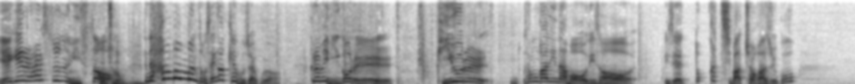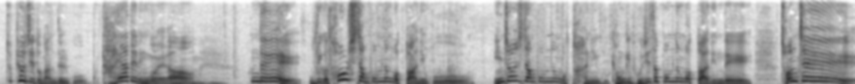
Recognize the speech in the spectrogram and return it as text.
얘기를 할 수는 있어. 그렇죠. 근데 한 번만 더 생각해 보자고요. 그러면 이거를 비율을 선관이나 뭐 어디서 이제 똑같이 맞춰 가지고 투표지도 만들고 다 해야 되는 거예요. 근데 우리가 서울시장 뽑는 것도 아니고 인천시장 뽑는 것도 아니고 경기도지사 뽑는 것도 아닌데 전체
